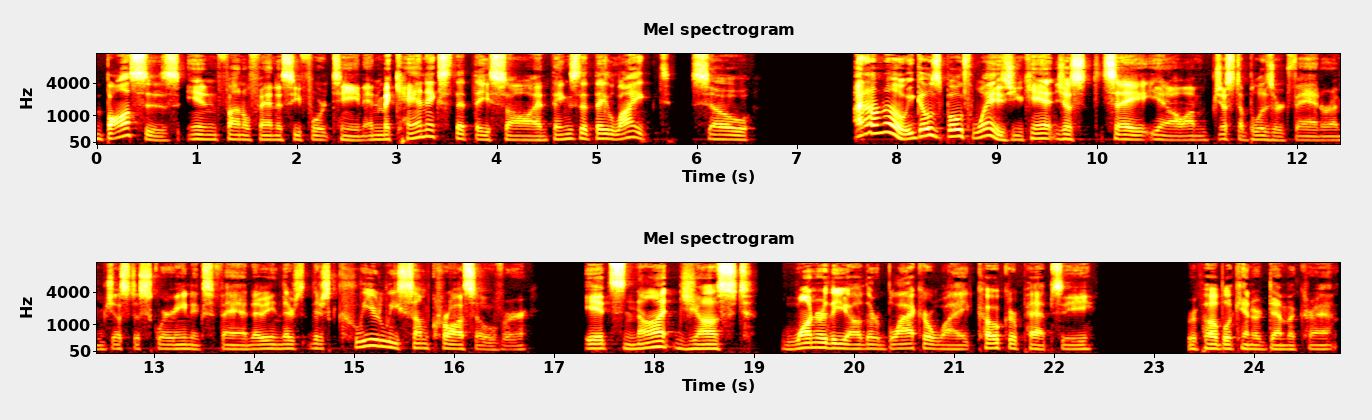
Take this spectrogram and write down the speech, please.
bosses in Final Fantasy 14 and mechanics that they saw and things that they liked. So I don't know. It goes both ways. You can't just say, you know, I'm just a Blizzard fan or I'm just a Square Enix fan. I mean, there's there's clearly some crossover. It's not just one or the other, black or white, Coke or Pepsi, Republican or Democrat.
